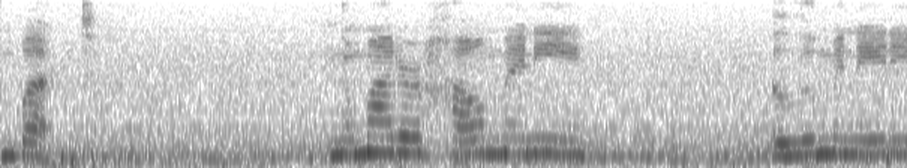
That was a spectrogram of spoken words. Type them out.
But no matter how many illuminating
